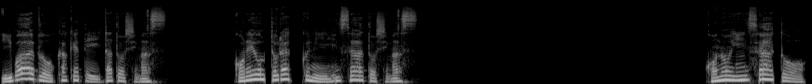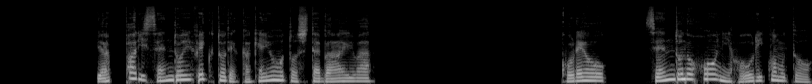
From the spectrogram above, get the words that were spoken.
リバーブをかけていたとします。これをトラックにインサートします。このインサートをやっぱりセンドエフェクトでかけようとした場合は、これをセンドの方に放り込むと、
